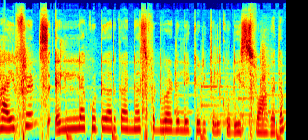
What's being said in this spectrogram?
ഹായ് ഫ്രണ്ട്സ് എല്ലാ കൂട്ടുകാർക്കും അന്നാസ് ഫുഡ് വേൾഡിലേക്ക് ഒരിക്കൽ കൂടി സ്വാഗതം.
